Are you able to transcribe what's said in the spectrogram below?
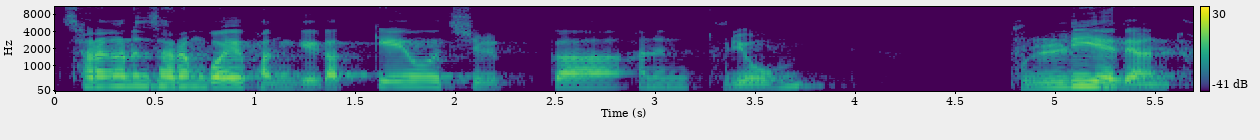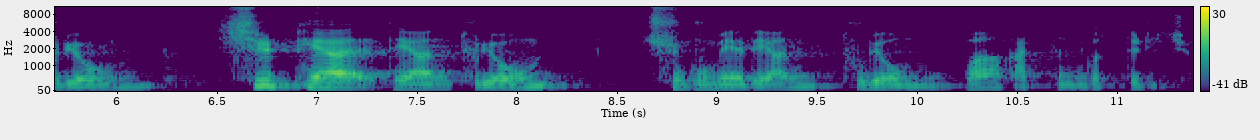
사랑하는 사람과의 관계가 깨어질까 하는 두려움, 분리에 대한 두려움, 실패에 대한 두려움, 죽음에 대한 두려움과 같은 것들이죠.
